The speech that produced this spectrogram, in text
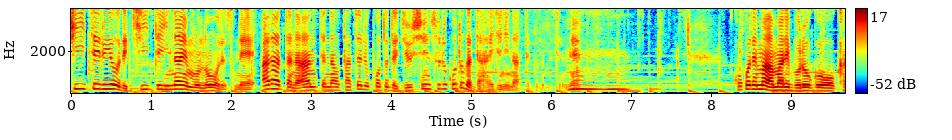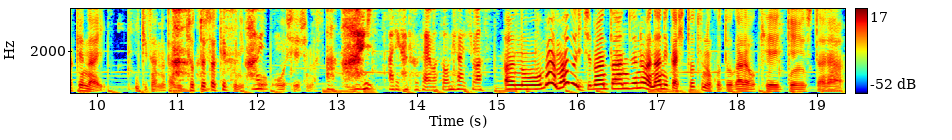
聞いているようで聞いていないものをですね新たなアンテナを立てることで受信することが大事になってくるんですよね。ここでまああまりブログを書けないイキさんのためにちょっとしたテクニックをお教えします。はい、あはいありがとうございますお願いします。あのまあまず一番単純なのは何か一つの事柄を経験したら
